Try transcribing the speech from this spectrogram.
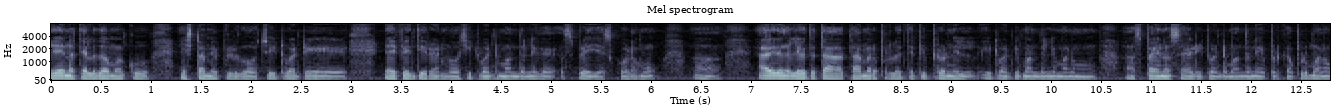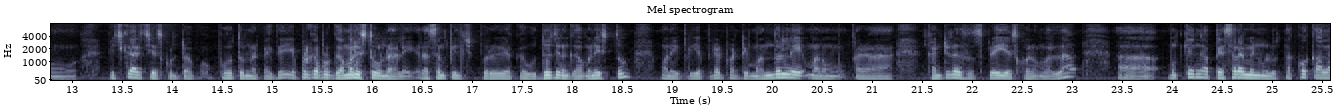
ఏదైనా తెల్లదోమకు ఎస్టామిప్రిల్ కావచ్చు ఇటువంటి డైఫెన్థీరాన్ కావచ్చు ఇటువంటి మందుల్ని స్ప్రే చేసుకోవడము ఆ, విధంగా లేకపోతే తా తామరపురలో అయితే పిప్రోనిల్ ఇటువంటి మందుల్ని మనం స్పైనోసైడ్ ఇటువంటి మందుల్ని ఎప్పటికప్పుడు మనం పిచికారి చేసుకుంటూ పోతున్నట్టయితే ఎప్పటికప్పుడు గమనిస్తూ ఉండాలి. రసం పిలిచి పురుగు యొక్క ఉద్ధృతిని గమనిస్తూ మనం ఇప్పుడు చెప్పినటువంటి మందుల్ని మనం కంటిన్యూస్ స్ప్రే చేసుకోవడం వల్ల ముఖ్యంగా పెసర మినుములు తక్కువ కాల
